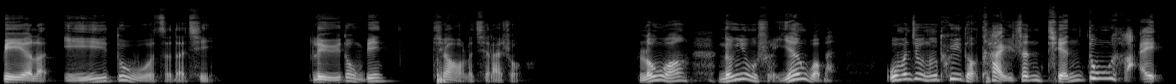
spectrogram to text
憋了一肚子的气。吕洞宾跳了起来说：“龙王能用水淹我们，我们就能推到泰山填东海。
